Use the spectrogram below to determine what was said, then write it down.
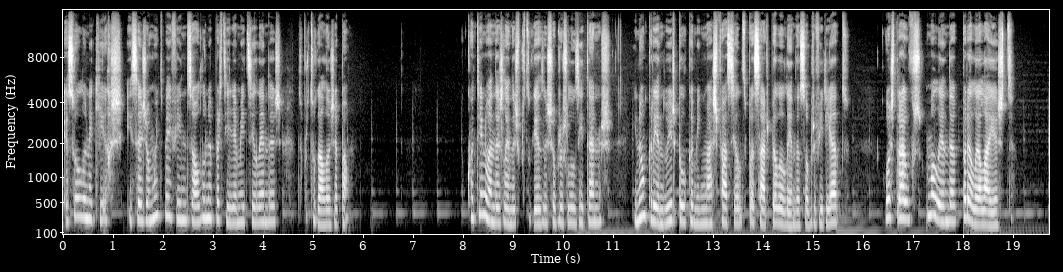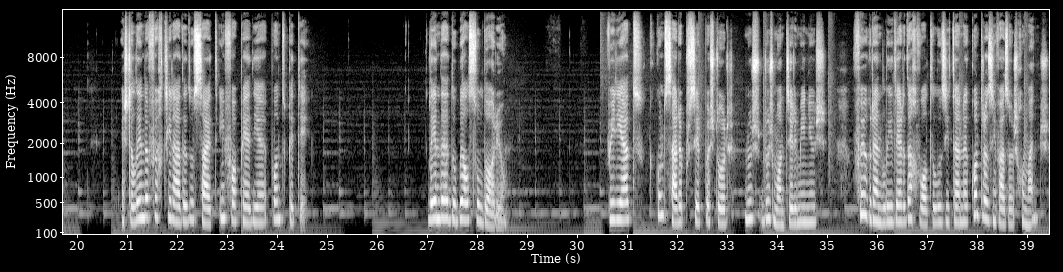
Eu sou a Luna Kirsch e sejam muito bem-vindos ao Luna Partilha Mitos e Lendas de Portugal ao Japão. Continuando as lendas portuguesas sobre os lusitanos, e não querendo ir pelo caminho mais fácil de passar pela lenda sobre Viriato, hoje trago-vos uma lenda paralela a este. Esta lenda foi retirada do site infopedia.pt. Lenda do Belo Soldório. Viriato, que começara por ser pastor nos, dos Montes Hermínios, foi o grande líder da revolta lusitana contra os invasores romanos.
